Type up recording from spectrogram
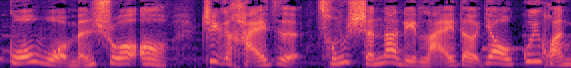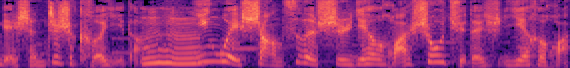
果我们说哦，这个孩子从神那里来的，要归还给神，这是可以的，因为赏赐的是耶和华，收取的是耶和华，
